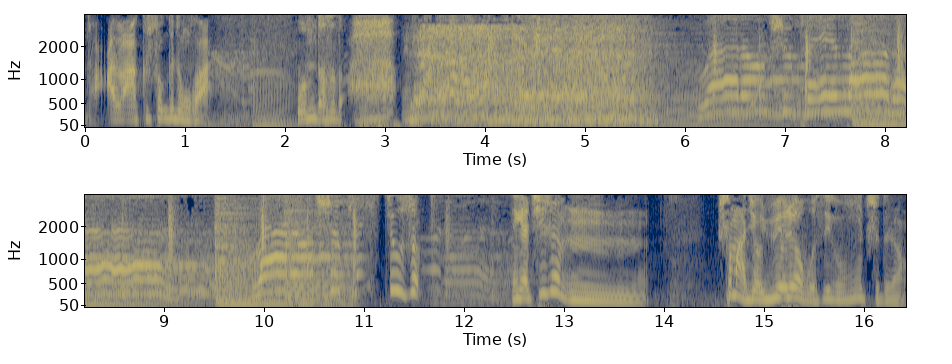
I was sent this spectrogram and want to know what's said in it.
唰唰说各种话，我们当时都啊就是说，你看，其实嗯，什么叫原谅我是一个无知的人？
